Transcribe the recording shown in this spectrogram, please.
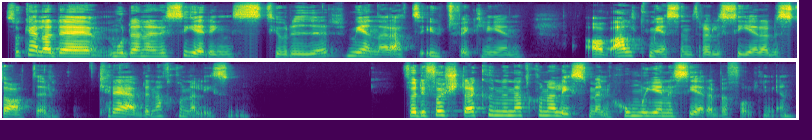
Så kallade moderniseringsteorier menar att utvecklingen av allt mer centraliserade stater krävde nationalism. För det första kunde nationalismen homogenisera befolkningen.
